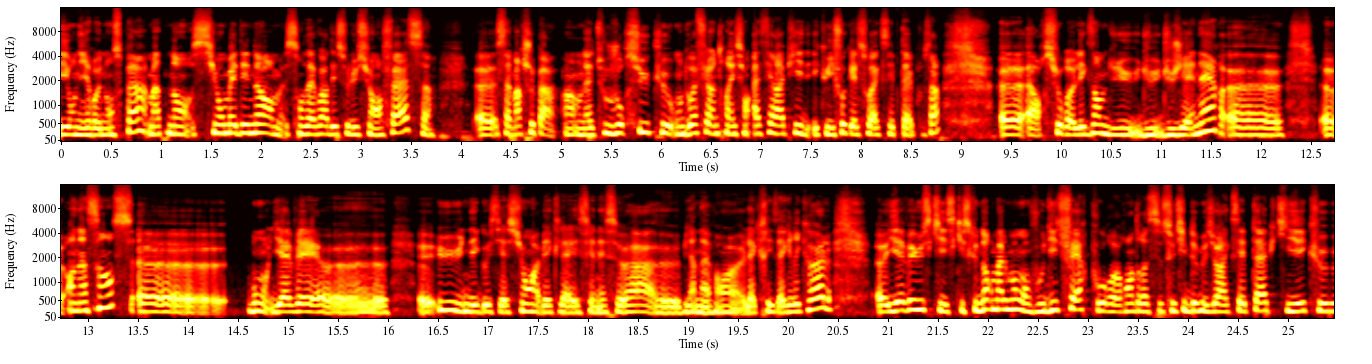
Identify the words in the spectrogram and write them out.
et on n'y renonce pas. Maintenant, si on met des normes sans avoir des solutions en face, euh, ça marche pas. hein. On a toujours su qu'on doit faire une transition assez rapide et qu'il faut qu'elle soit acceptable pour ça. Euh, alors sur l'exemple du, du, du GNR, euh, euh, en un sens. Bon, il y avait euh, eu une négociation avec la FNSEA euh, bien avant euh, la crise agricole. Euh, il y avait eu ce qui, ce qui- ce que normalement on vous dit de faire pour rendre ce, ce type de mesure acceptable, qui est que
